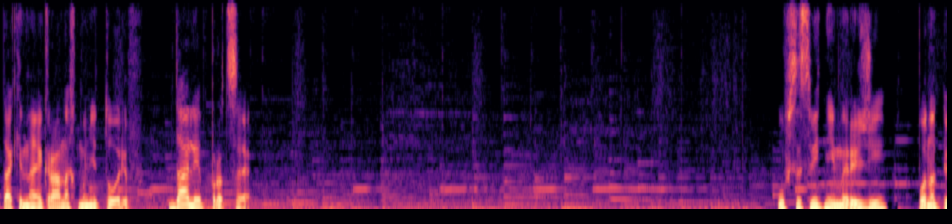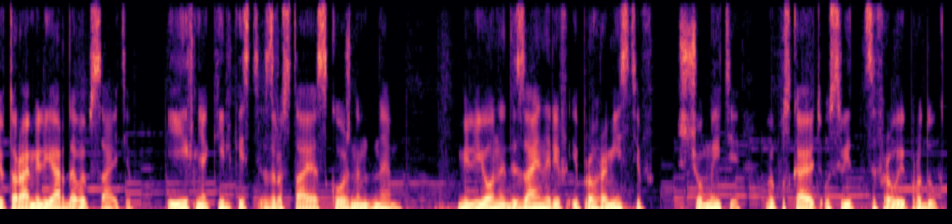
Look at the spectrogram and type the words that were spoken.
так і на екранах моніторів. Далі про це. У всесвітній мережі понад півтора мільярда вебсайтів, і їхня кількість зростає з кожним днем. Мільйони дизайнерів і програмістів щомиті випускають у світ цифровий продукт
